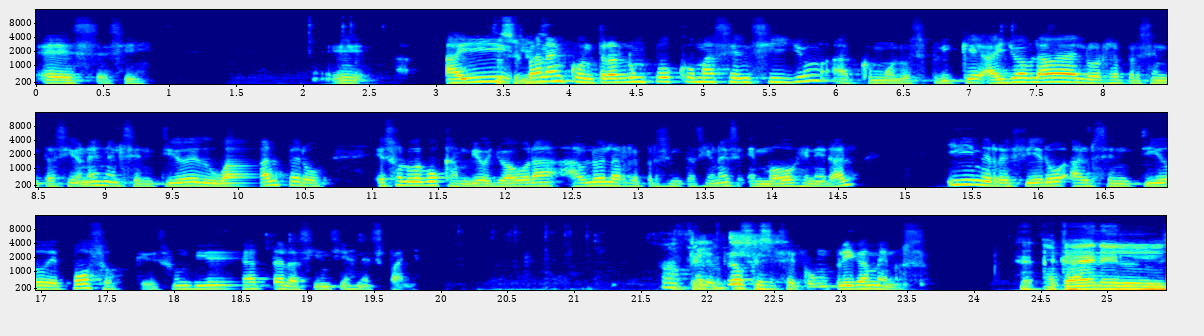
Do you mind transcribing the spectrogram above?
Ese, sí. Eh, ahí van a encontrarlo un poco más sencillo a como lo expliqué. Ahí yo hablaba de las representaciones en el sentido de dual, pero eso luego cambió. Yo ahora hablo de las representaciones en modo general y me refiero al sentido de Pozo, que es un didacta de las ciencias en España. Okay. creo que se complica menos. Acá en el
